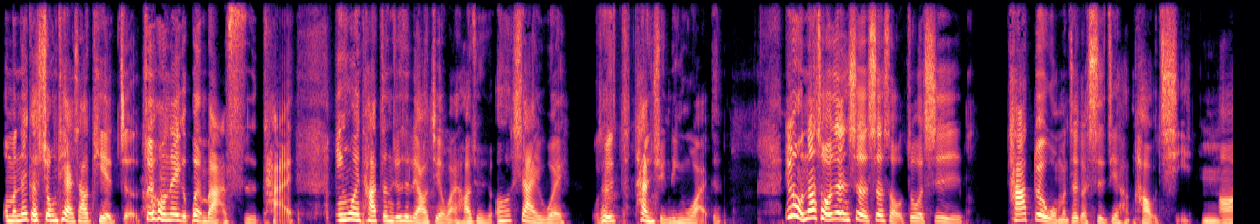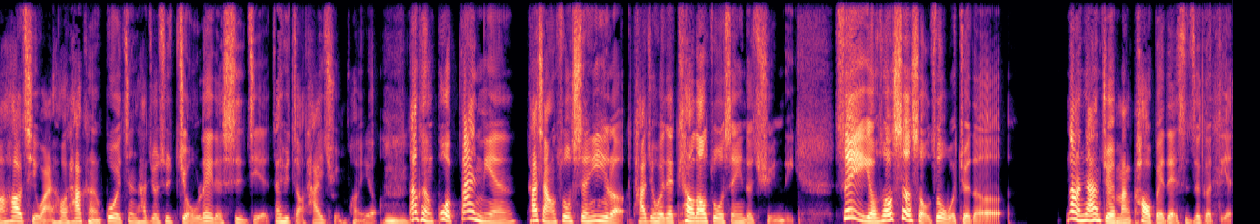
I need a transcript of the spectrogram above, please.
我们那个胸贴还是要贴着，最后那个不能把它撕开，因为他真的就是了解完，然后就说哦，下一位，我再去探寻另外的。因为我那时候认识的射手座是，他对我们这个世界很好奇，嗯，啊，好奇完以后，他可能过一阵，他就去酒类的世界，再去找他一群朋友，嗯，那可能过半年，他想要做生意了，他就会再跳到做生意的群里。所以有时候射手座，我觉得让人家觉得蛮靠北的，也是这个点，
